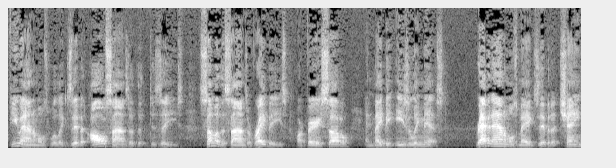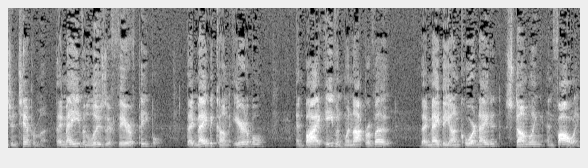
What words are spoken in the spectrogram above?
Few animals will exhibit all signs of the disease. Some of the signs of rabies are very subtle and may be easily missed. Rabid animals may exhibit a change in temperament. They may even lose their fear of people. They may become irritable and bite even when not provoked. They may be uncoordinated, stumbling, and falling.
